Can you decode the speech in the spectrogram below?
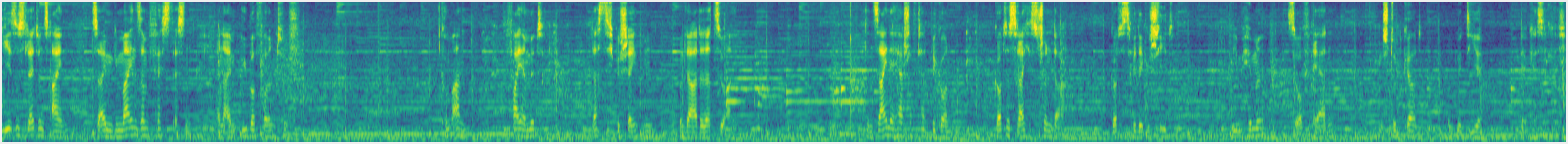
Jesus lädt uns ein zu einem gemeinsamen Festessen an einem übervollen Tisch. Komm an, feier mit, lass dich beschenken und lade dazu ein. Denn seine Herrschaft hat begonnen. Gottes Reich ist schon da. Gottes Wille geschieht, wie im Himmel, so auf Erden, in Stuttgart und mit dir in der Kesselkirche.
